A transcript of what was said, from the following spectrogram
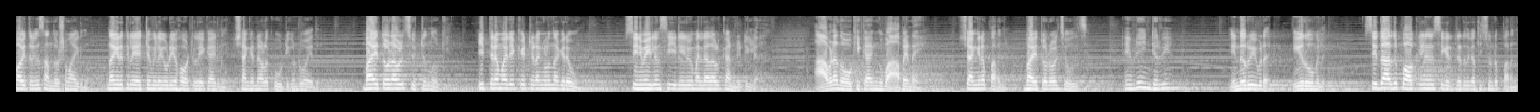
പവിത്രക്ക് സന്തോഷമായിരുന്നു. നഗരത്തിലെ ഏറ്റവും വില കൂടിയ ഹോട്ടലിലേക്കായിരുന്നു ശങ്കരൻ അവളെ കൂട്ടിക്കൊണ്ടുപോയത്. ഭയത്തോടെ അവൾ ചുറ്റും നോക്കി. ഇത്തരം വലിയ കെട്ടിടങ്ങളും നഗരവും സിനിമയിലും സീരിയലിലും അല്ലാതെ അവൾ കണ്ടിട്ടില്ല. അവിടെ നോക്കിക്കങ്ങ് വാ പെണ്ണേ. ശങ്കരൻ പറഞ്ഞു. ഭയത്തോടെ ചോദിച്ചു. എവിടെ ഇന്റർവ്യൂ ഇന്റർവ്യൂ ഇവിടെ ഈ റൂമിൽ സിദ്ധാർത്ഥ് പോക്കറ്റിൽ നിന്ന് സിഗരറ്റ് എടുത്ത് കത്തിച്ചുകൊണ്ട് പറഞ്ഞു.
